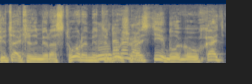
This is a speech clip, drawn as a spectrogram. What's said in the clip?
питательными растворами. Ты Ну, будешь да-да-да. расти и благоухать.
